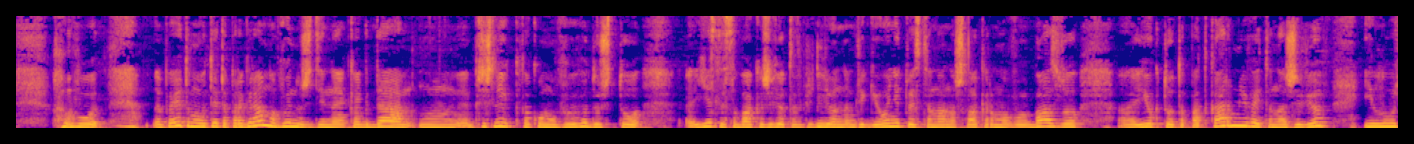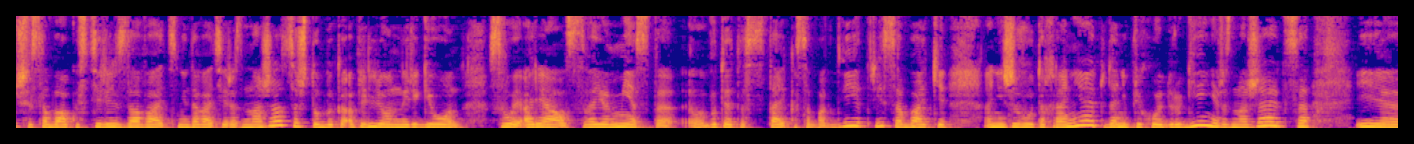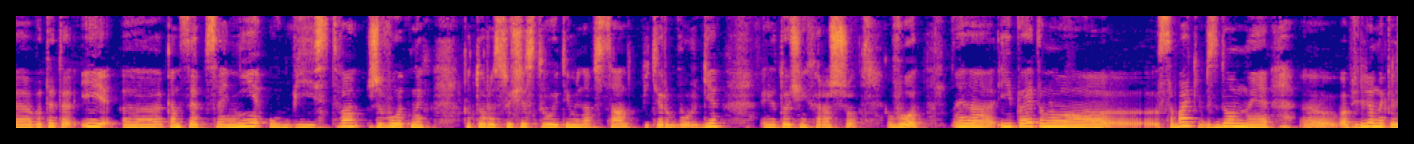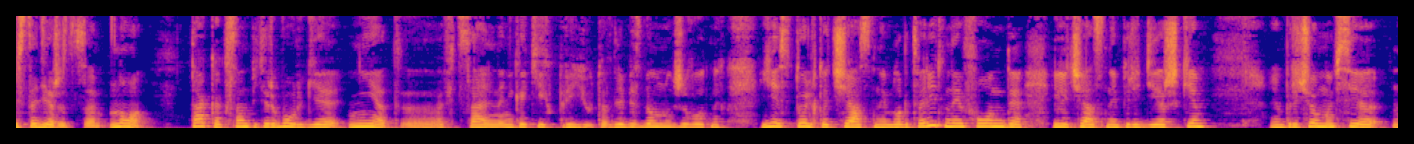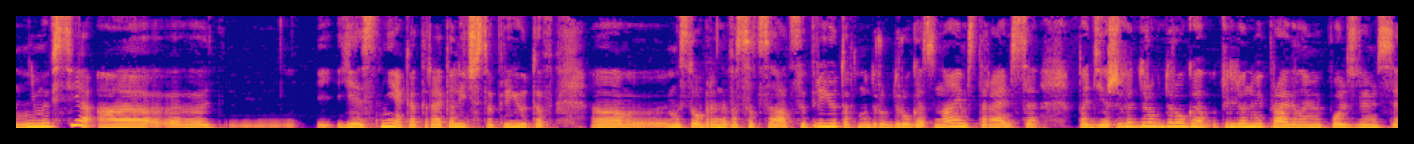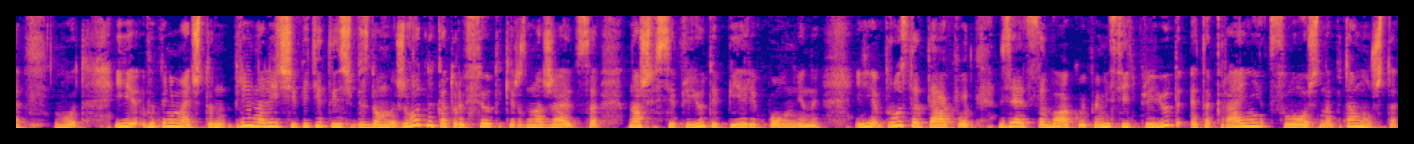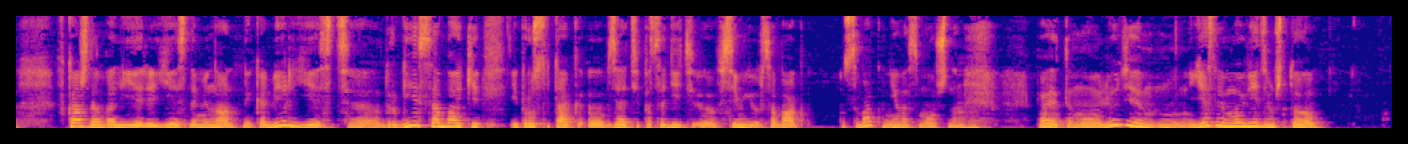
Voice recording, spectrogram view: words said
Вот. Поэтому вот эта программа вынужденная, когда пришли к такому выводу, что э, если собака живет в определенном регионе, то есть она нашла кормовую базу, ее кто-то подкармливает, она живет, и лучше собаку стерилизовать, не давать ей размножаться, чтобы определенный регион, свой ареал, свое место, э, вот эта стайка собак, две, три собаки, они живут, охраняют, туда не приходят другие, не размножаются, и э, вот это, и э, концепция не убийства животных, которая существует именно в Санкт-Петербурге, это очень хорошо. Вот. И поэтому собаки бездомные определенное количество держатся. Но так как в Санкт-Петербурге нет э, официально никаких приютов для бездомных животных, есть только частные благотворительные фонды или частные передержки. Причем мы все, не мы все, а э, есть некоторое количество приютов, э, мы собраны в ассоциацию приютов, мы друг друга знаем, стараемся поддерживать друг друга, определенными правилами пользуемся. Вот. И вы понимаете, что при наличии 5000 бездомных животных, которые все-таки размножаются, наши все приюты переполнены. И просто так вот взять собаку и поместить в приют, это крайне сложно, потому что в каждом вольере есть доминантный кобель, есть э, другие собаки, и просто так э, взять и посадить э, в семью собак собаку невозможно. Поэтому люди, если мы видим, что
